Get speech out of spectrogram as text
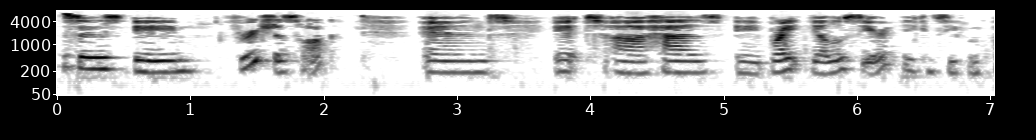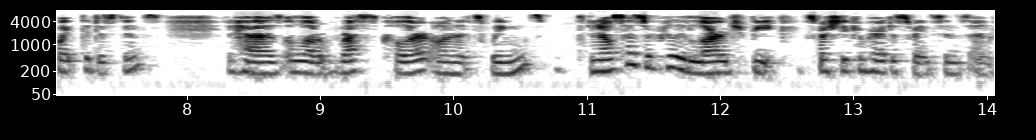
This is a Ferruginous hawk, and it uh, has a bright yellow cere that you can see from quite the distance. It has a lot of rust color on its wings. And it also has a really large beak, especially compared to Swainson's and,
